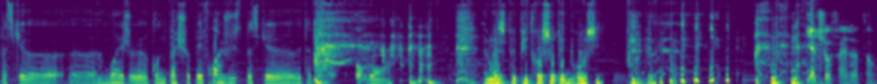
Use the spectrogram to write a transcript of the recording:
Parce que euh, moi, je compte pas choper froid juste parce que t'as pas de fourgon. hein. Moi, je peux plus trop choper de bronchite. il y a le chauffage, attends.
